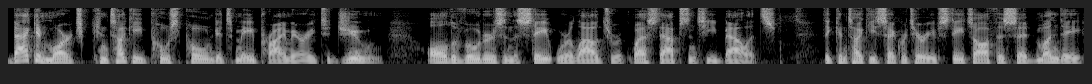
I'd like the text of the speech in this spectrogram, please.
Back in March, Kentucky postponed its May primary to June, all the voters in the state were allowed to request absentee ballots. The Kentucky Secretary of State's office said Monday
